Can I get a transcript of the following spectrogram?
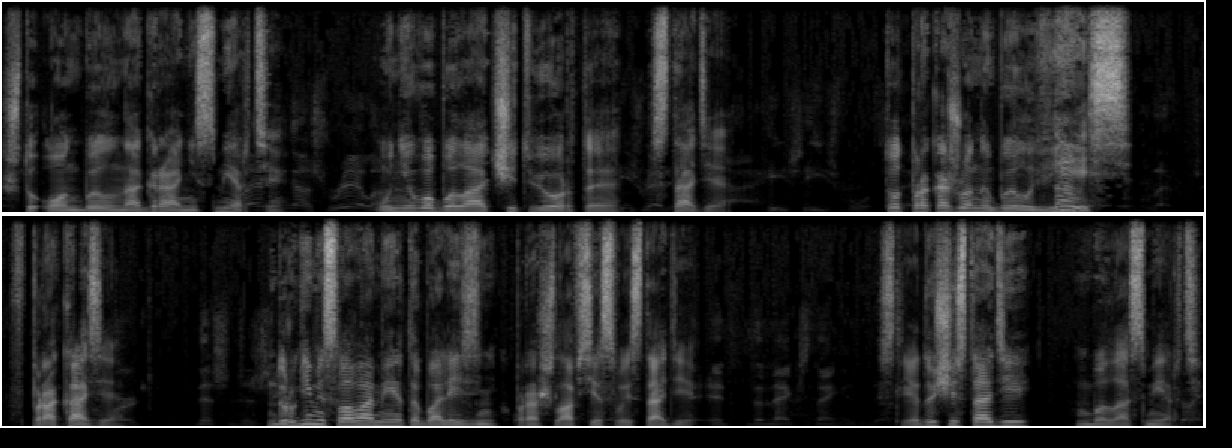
что он был на грани смерти. У него была четвертая стадия. Тот прокаженный был весь в проказе. Другими словами, эта болезнь прошла все свои стадии. Следующей стадией была смерть.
